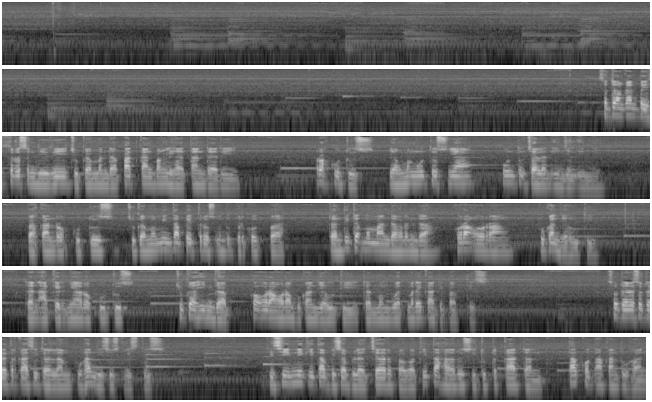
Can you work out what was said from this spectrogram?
Sedangkan Petrus sendiri juga mendapatkan penglihatan dari Roh Kudus yang mengutusnya untuk jalan Injil ini. Bahkan Roh Kudus juga meminta Petrus untuk berkhotbah dan tidak memandang rendah orang-orang bukan Yahudi. Dan akhirnya Roh Kudus juga hinggap ke orang-orang bukan Yahudi dan membuat mereka dibaptis. Saudara-saudara terkasih dalam Tuhan Yesus Kristus, di sini kita bisa belajar bahwa kita harus hidup dekat dan takut akan Tuhan,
